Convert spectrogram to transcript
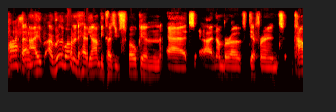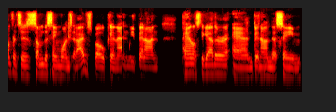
awesome. I, I really wanted to have you on because you've spoken at a number of different conferences, some of the same ones that I've spoken at, and we've been on panels together and been on the same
